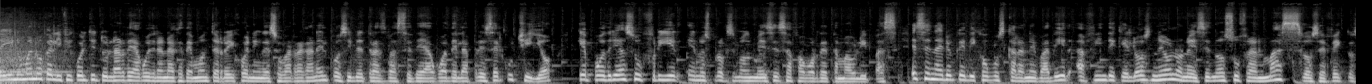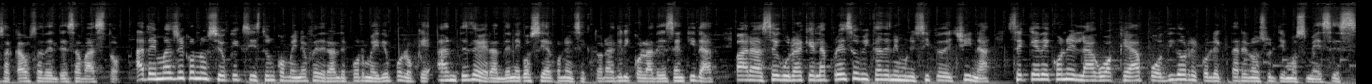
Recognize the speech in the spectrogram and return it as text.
De inhumano calificó el titular de agua y drenaje de Monterrey, Juan Ignacio Barragán, el posible trasvase de agua de la presa El Cuchillo que podría sufrir en los próximos meses a favor de Tamaulipas. Escenario que dijo buscarán evadir a fin de que los neoloneses no sufran más los efectos a causa del desabasto. Además, reconoció que existe un convenio federal de por medio, por lo que antes deberán de negociar con el sector agrícola de esa entidad para asegurar que la presa ubicada en el municipio de China se quede con el agua que ha podido recolectar en los últimos meses.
